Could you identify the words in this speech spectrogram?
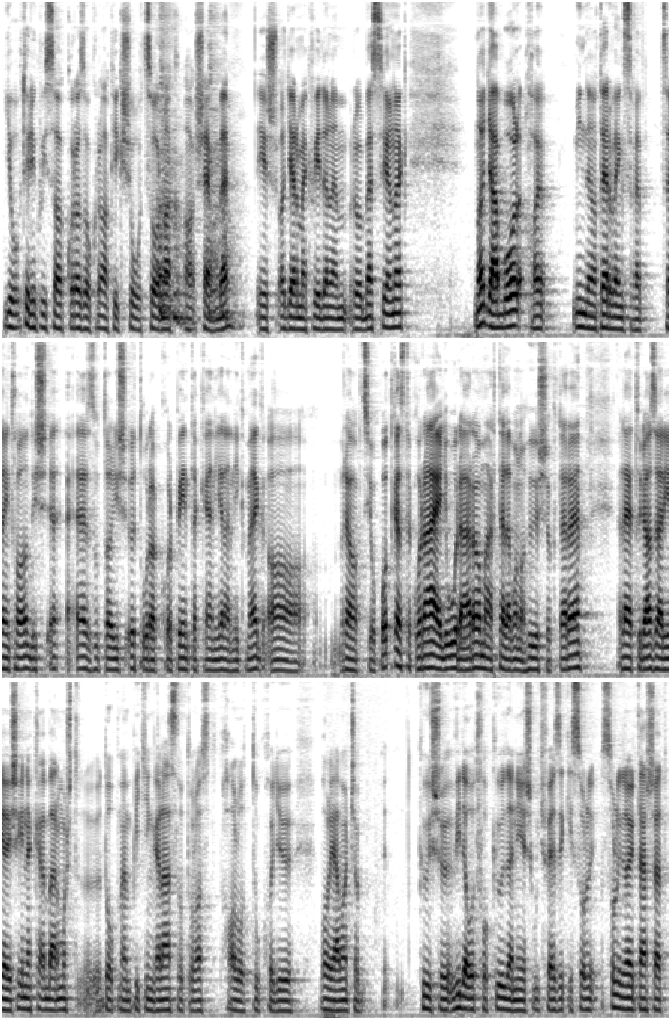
Jó, térjünk vissza akkor azokra, akik sót szórnak a sebbe, és a gyermekvédelemről beszélnek. Nagyjából, ha minden a terveink szerint halad, és e- ezúttal is 5 órakor pénteken jelenik meg a Reakció Podcast, akkor rá egy órára már tele van a Hősök tere, lehet, hogy Azária is énekel, bár most Dopman Pityinger Lászlótól azt hallottuk, hogy ő valójában csak külső videót fog küldeni, és úgy fejezi ki szolidaritását,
